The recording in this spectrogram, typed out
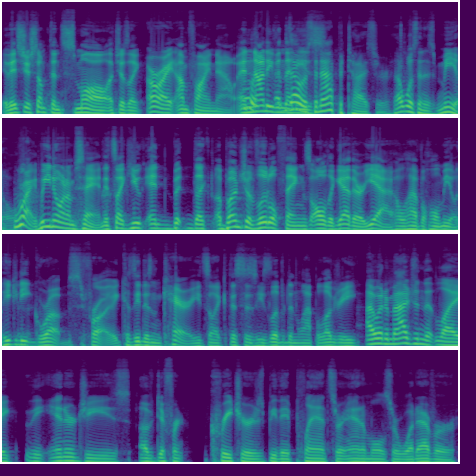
if it's just something small, it's just like all right, I'm fine now, and Well, not even that, that was an appetizer. That wasn't his meal. Right, but you know what I'm saying. It's like you and but like a bunch of little things all together. Yeah, he'll have a whole meal. He could eat grubs for because he doesn't care. He's like this is he's living in the lap of luxury. I would imagine that like the energies of different creatures, be they plants or animals or whatever,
